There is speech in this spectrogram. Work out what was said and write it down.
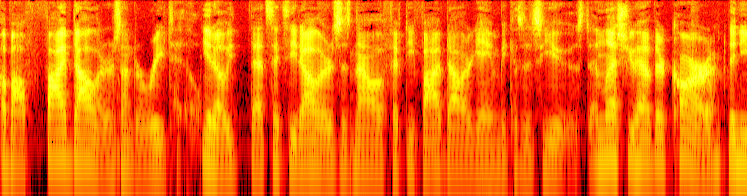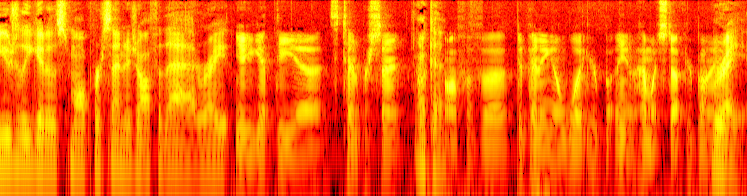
about five dollars under retail. You know that sixty dollars is now a fifty-five dollar game because it's used. Unless you have their card, Correct. then you usually get a small percentage off of that, right? yeah you get the uh, it's 10% Okay, off of uh, depending on what you're you know how much stuff you're buying right.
